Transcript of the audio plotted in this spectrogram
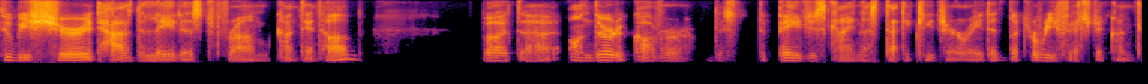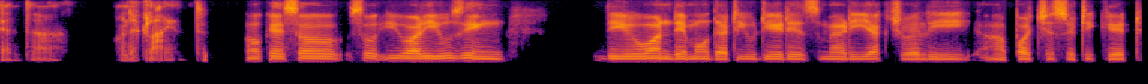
to be sure it has the latest from Content Hub. But uh, under the cover, this, the page is kind of statically generated, but refetch the content uh, on the client. okay, so so you are using the one demo that you did is Mary actually uh, purchased a ticket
